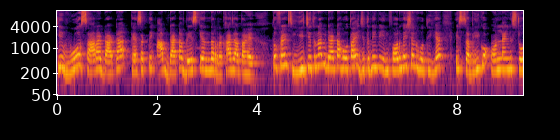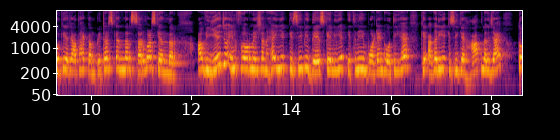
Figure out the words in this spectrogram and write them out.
कि वो सारा डाटा कह सकते हैं, आप डाटा बेस के अंदर रखा जाता है। तो फ्रेंड्स, ये जितना भी डाटा होता है, जितनी भी इंफॉर्मेशन होती है, इस सभी को ऑनलाइन स्टोर किया जाता है कंप्यूटर्स के अंदर सर्वर्स के अंदर। अब ये जो इंफॉर्मेशन है, ये किसी भी देश के लिए इतनी इंपॉर्टेंट होती है कि अगर ये किसी के हाथ लग जाए तो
